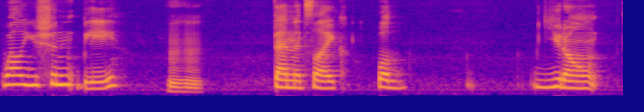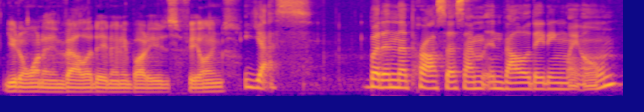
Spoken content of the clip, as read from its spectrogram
well you shouldn't be mm-hmm. then it's like well you don't You don't want to invalidate anybody's feelings? Yes. But in the process, I'm invalidating my own.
